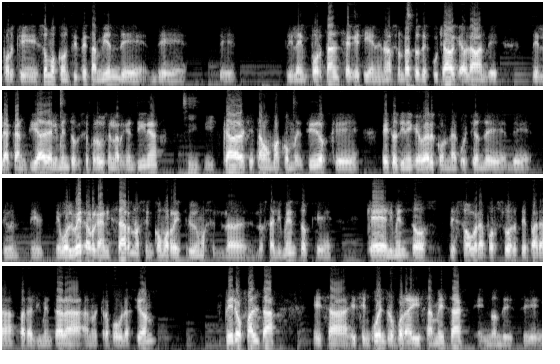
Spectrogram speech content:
porque somos conscientes también de, de, de- de la importancia que tiene. ¿no? Hace un rato te escuchaba que hablaban de, de la cantidad de alimentos que se produce en la Argentina Sí. y cada vez estamos más convencidos que esto tiene que ver con una cuestión de, de- de- de- de volver a organizarnos en cómo redistribuimos la- los alimentos, que, que hay alimentos de sobra, por suerte, para, para alimentar a, a nuestra población, pero falta esa, ese encuentro por ahí, esa mesa en donde se,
